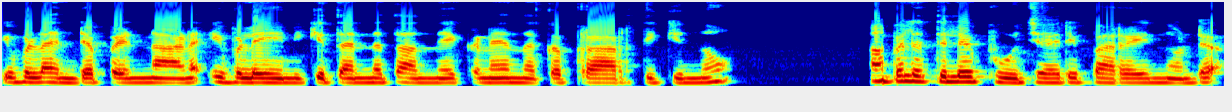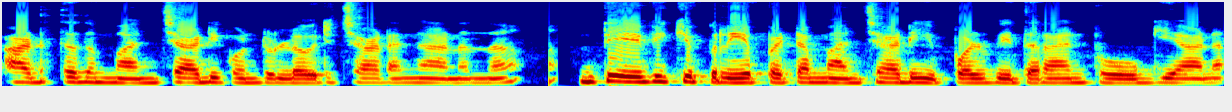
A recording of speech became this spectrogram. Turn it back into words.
ഇവൾ എന്റെ പെണ്ണാണ്. ഇവളെ എനിക്ക് തന്നെ തന്നേക്കണേ എന്നൊക്കെ പ്രാർത്ഥിക്കുന്നു. അമ്പലത്തിലെ പൂജാരി പറയുന്നുണ്ട് അടുത്തത് മഞ്ചാടി കൊണ്ടുള്ള ഒരു ചടങ്ങാണെന്ന്. ദേവിക്ക് പ്രിയപ്പെട്ട മഞ്ചാടി ഇപ്പോൾ വിതറാൻ പോവുകയാണ്.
